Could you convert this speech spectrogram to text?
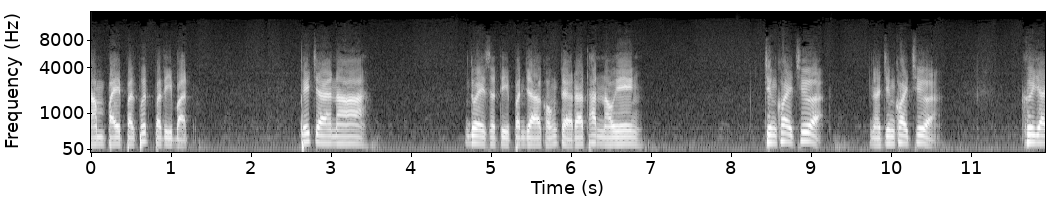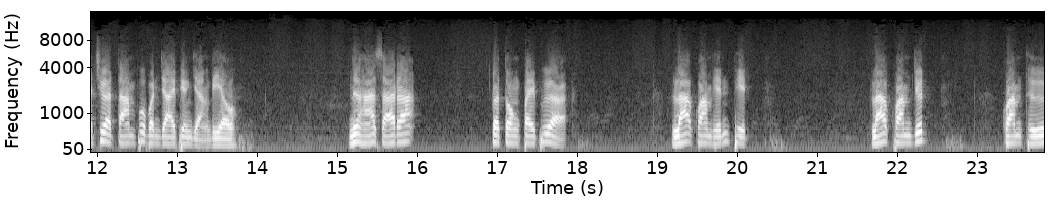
นำไปประพฤติปฏิบัติ พิจารณา ด้วยสติปัญญาของแต่ละท่านเอาเอง จึงค่อยเชื่อนะจึงค่อยเชื่อ คืออย่าเชื่อตามผู้บรรยายเพียงอย่างเดียว เนื้อหาสาระก็ตรงไปเพื่อละความเห็นผิดละความยึด ความถือ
